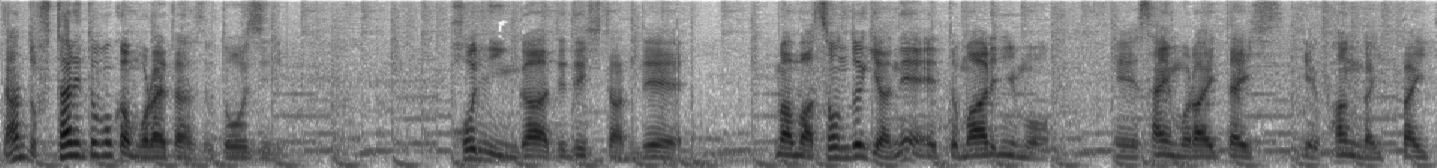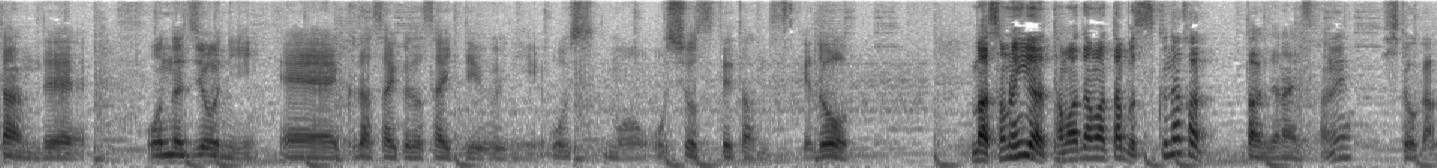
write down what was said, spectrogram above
なんと2人ともかもらえたんですよ同時に。本人が出てきたんでまあまあその時はね、えっと、周りにも、えーサインもらいたいファンがいっぱいいたんで同じように、えーくださいくださいっていうふうに押しもう押し寄せてたんですけどまあその日はたまたま多分少なかったんじゃないですかね人が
